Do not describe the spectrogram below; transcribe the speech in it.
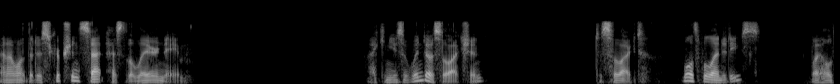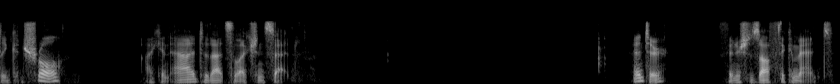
and I want the description set as the layer name. I can use a window selection to select multiple entities. By holding Control, I can add to that selection set. Enter finishes off the command.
